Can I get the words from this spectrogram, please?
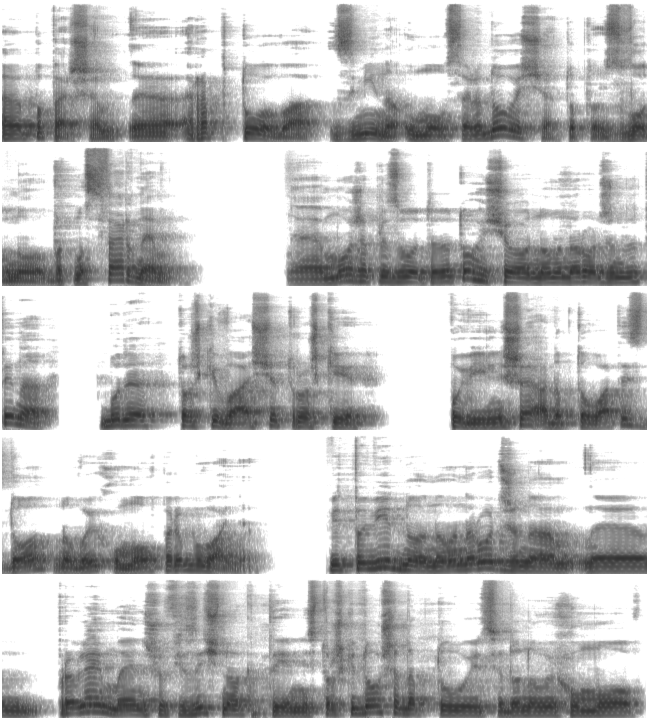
Е, По-перше, раптова зміна умов середовища, тобто з в атмосферне, може призводити до того, що новонароджена дитина буде трошки важче, трошки повільніше адаптуватись до нових умов перебування. Відповідно, новонароджена е, проявляє меншу фізичну активність, трошки довше адаптується до нових умов,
